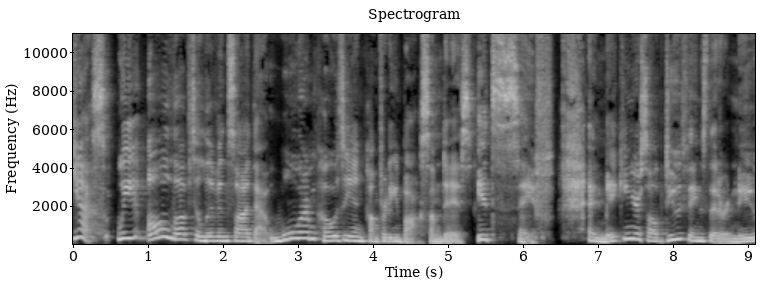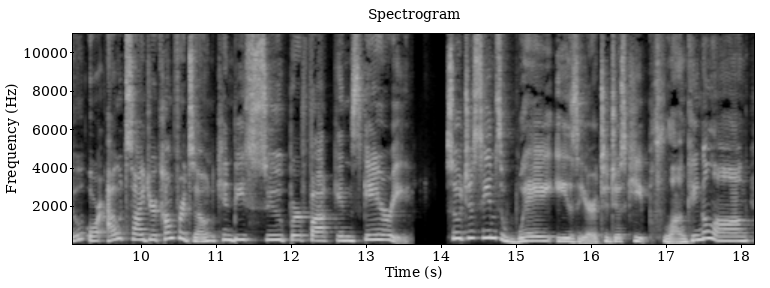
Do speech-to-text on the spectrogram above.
Yes, we all love to live inside that warm, cozy, and comforting box some days. It's safe. And making yourself do things that are new or outside your comfort zone can be super fucking scary. So it just seems way easier to just keep plunking along,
